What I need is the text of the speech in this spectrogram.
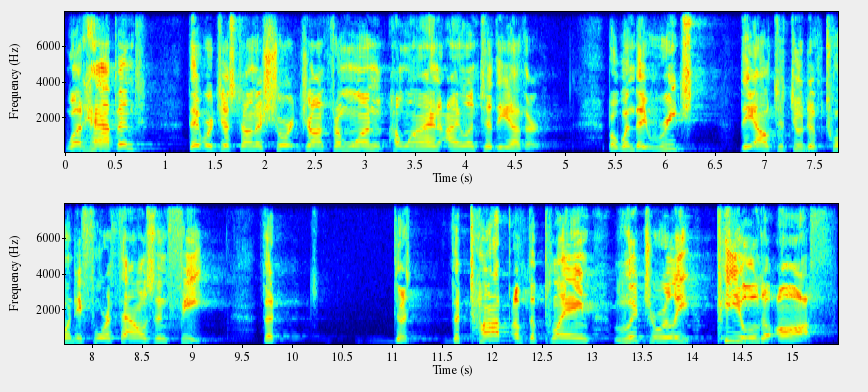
What happened? They were just on a short jaunt from one Hawaiian island to the other. But when they reached the altitude of 24,000 feet, the, the, the top of the plane literally peeled off,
